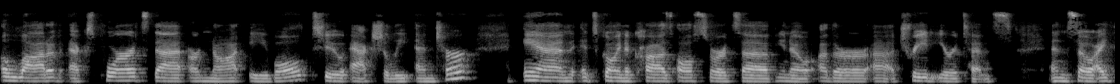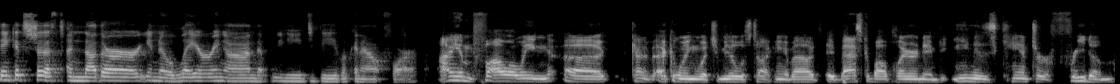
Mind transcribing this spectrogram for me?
a lot of exports that are not able to actually enter. And it's going to cause all sorts of, you know, other uh, trade irritants. And so I think it's just another, you know, layering on that we need to be looking out for. I am following, uh, kind of echoing what Jamil was talking about, a basketball player named Enes Kanter Freedom.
